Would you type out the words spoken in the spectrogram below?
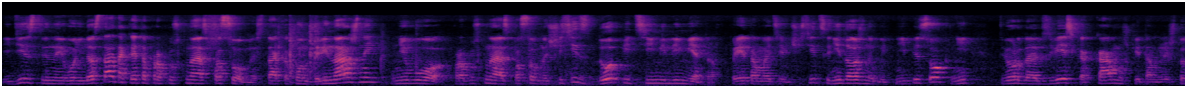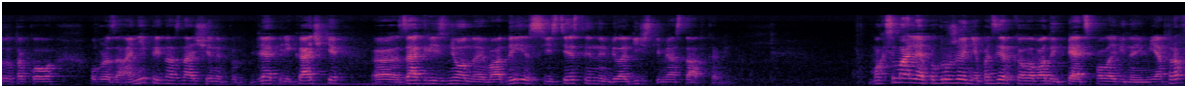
Единственный его недостаток это пропускная способность, так как он дренажный, у него пропускная способность частиц до 5 мм. При этом эти частицы не должны быть ни песок, ни твердая взвесь, как камушки там, или что-то такого образа. Они предназначены для перекачки э, загрязненной воды с естественными биологическими остатками. Максимальное погружение под зеркало воды 5,5 метров.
